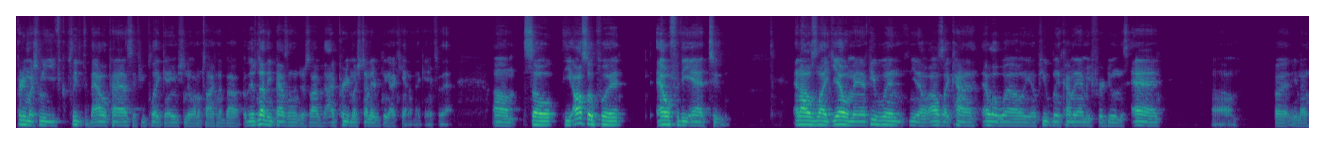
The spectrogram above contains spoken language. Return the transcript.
pretty much me. You've completed the battle pass. If you play games, you know what I'm talking about. But there's nothing past 100, so I've, I've pretty much done everything I can on that game for that. Um, so he also put L for the ad too. And I was like, yo, man, people been, you know, I was like kind of LOL, you know, people been coming at me for doing this ad. Um, but you know,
